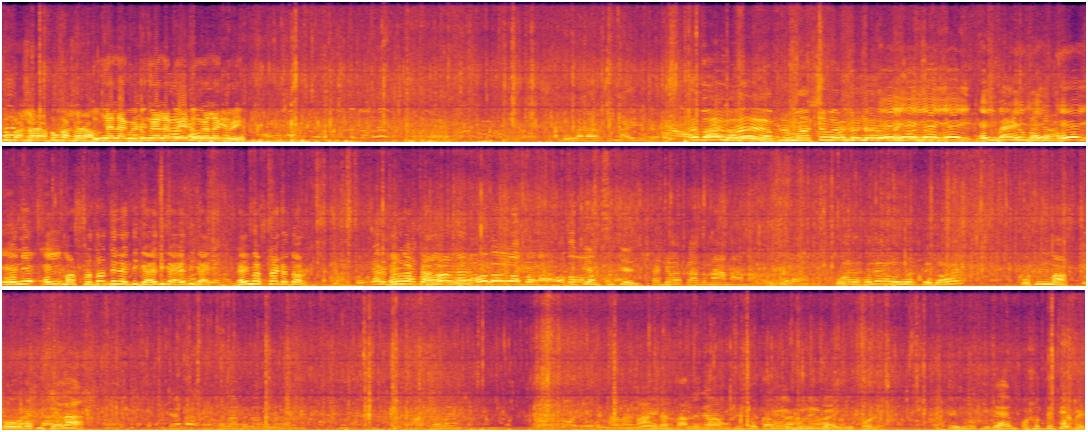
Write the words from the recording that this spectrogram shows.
ডুঙ্গা সরাও ডুঙ্গা সরাও ডুঙ্গা লাগবে ডুঙ্গা লাগবে ডুঙ্গা লাগবে। এই মাছটা তোর দিন এদিকে এদিকে এদিকে। এই মাছটাকে হ্যাঁ, হ্যাঁ। তোর কঠিন মাছ। ও ওটা কি ফেলা? ফেলা ফেলা ফেলা মাছ জালে যা উঠেছে ভাই পরে এইগুলো কি দেন ওষুধ দিতে হবে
